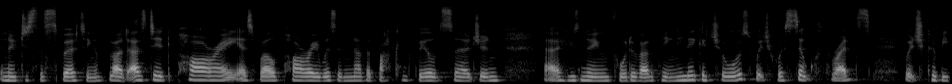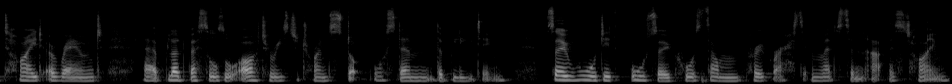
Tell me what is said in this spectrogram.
noticed the spurting of blood, as did Paré as well. Paré was another battlefield surgeon uh, who's known for developing ligatures, which were silk threads which could be tied around uh, blood vessels or arteries to try and stop or stem the bleeding. So, war did also cause some progress in medicine at this time.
